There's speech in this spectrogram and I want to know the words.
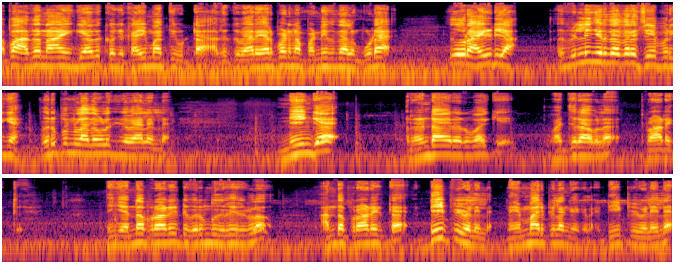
அப்போ அதை நான் எங்கேயாவது கொஞ்சம் கைமாற்றி விட்டா அதுக்கு வேறு ஏற்பாடு நான் பண்ணியிருந்தாலும் கூட இது ஒரு ஐடியா வில்லிங் இருந்தால் தானே செய்ய போகிறீங்க விருப்பம் இல்லாதவங்களுக்கு இங்கே வேலை இல்லை. நீங்கள் ரெண்டாயிரம் ரூபாய்க்கு வஜ்ராவில் ப்ராடக்ட்டு நீங்கள் என்ன ப்ராடக்ட் விரும்புகிறீர்களோ அந்த ப்ராடக்டை டிபி விலையில் நான் எம்ஆர்பிலாம் கேட்கல. டிபி விலையில்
